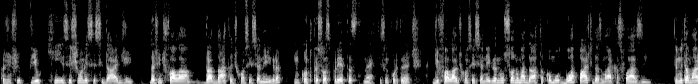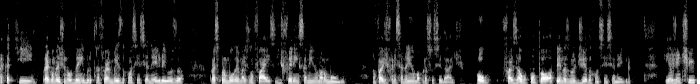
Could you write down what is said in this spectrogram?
A gente viu que existia uma necessidade da gente falar da data de consciência negra, enquanto pessoas pretas, né, que isso é importante, de falar de consciência negra não só numa data como boa parte das marcas fazem. Tem muita marca que pega o mês de novembro, transforma em mês da consciência negra e usa para se promover, mas não faz diferença nenhuma no mundo. Não faz diferença nenhuma para a sociedade. Ou faz algo pontual apenas no dia da consciência negra. E a gente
